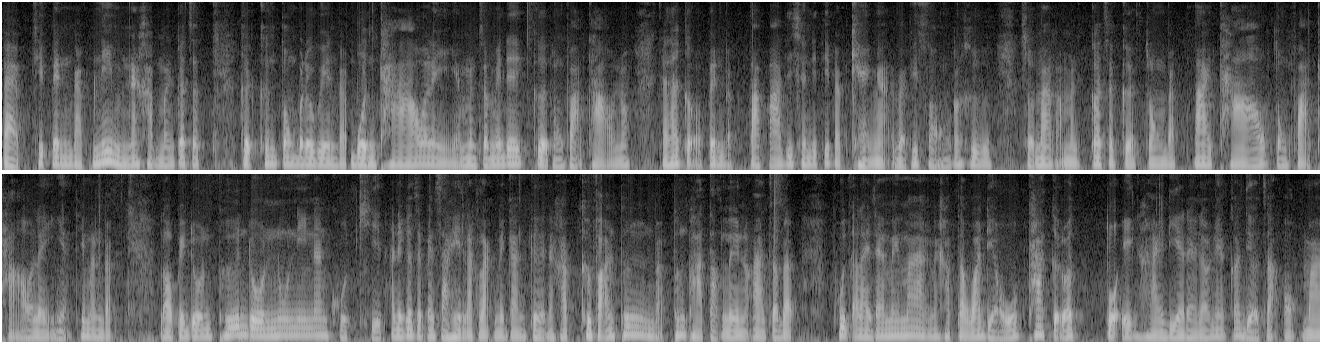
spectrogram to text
แบบที่เป็นแบบนิ่มนะครับ มันก็จะเกิดขึ้นตรงบริเวณแบบบนเท้าอะไรอย่างเงี้ย มันจะไม่ได้เกิดตรงฝ่าเท้าเนาะ แต่ถ้าเกิดว่าเป็นแบบตาปลาที่ชนิดที่แบบแข็งอะ่ะ แบบที่ 2 ก็คือ ส่วนมากอะ่ะมันก็จะเกิดตรงแบบใต้เท้า ตรงฝ่าเท้าอะไรอย่างเงี้ย ที่มันแบบเราไปโดนพื้นโดนนู่นนี่นั่นขูดขีด อันนี้ก็จะเป็นสาเหตุหลักๆ ในการเกิดนะครับ คือฟ้าอันเพิ่งแบบเพิ่งผ่าตัดเลยเนาะ อาจจะแบบ พูดอะไรได้ไม่มากนะครับ แต่ว่าเดี๋ยวถ้าเกิดว่าตัวเองหายดีอะไรแล้วเนี่ยก็เดี๋ยวจะออกมา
